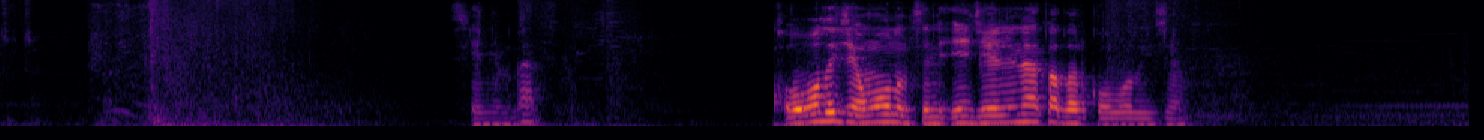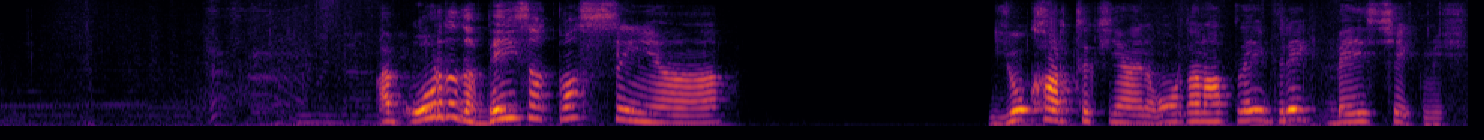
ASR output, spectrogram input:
Tutun. Senin ben. Kovalayacağım oğlum seni eceline kadar kovalayacağım. Abi orada da base atmazsın ya. Yok artık yani oradan atlayıp direkt base çekmiş.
